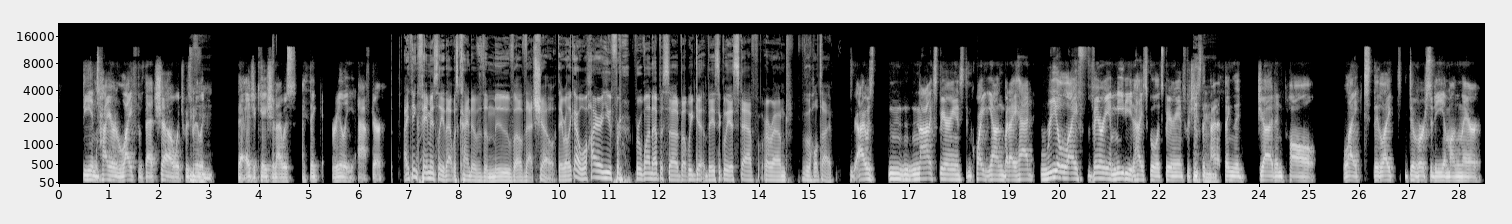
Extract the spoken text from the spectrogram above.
the entire life of that show, which was really mm-hmm. the education I was, I think, really after. I think famously that was kind of the move of that show. They were like, "Oh, we'll hire you for for one episode, but we get basically a staff around the whole time." I was not experienced and quite young, but I had real life, very immediate high school experience, which is mm-hmm. the kind of thing that Judd and Paul liked. They liked diversity among their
